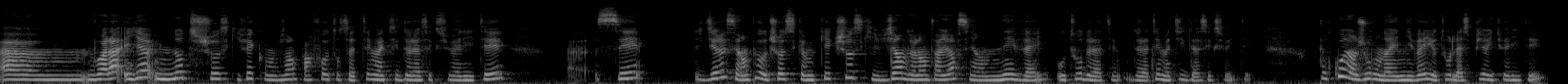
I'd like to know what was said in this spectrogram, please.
Euh, voilà, et il y a une autre chose qui fait qu'on vient parfois autour de cette thématique de la sexualité, euh, c'est, je dirais c'est un peu autre chose, c'est comme quelque chose qui vient de l'intérieur, c'est un éveil autour de la, de la thématique de la sexualité. Pourquoi un jour on a un éveil autour de la spiritualité?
